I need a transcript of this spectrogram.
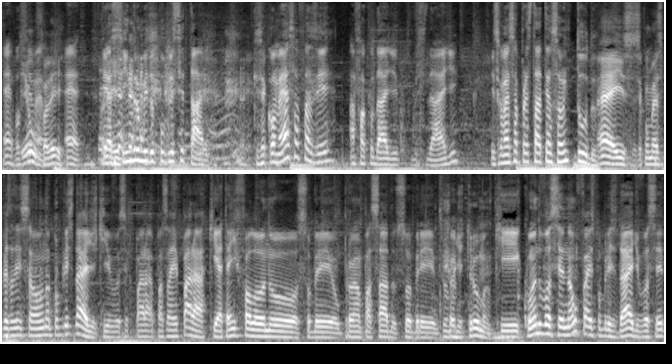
É, você Eu mesmo. falei? É, tem a síndrome do publicitário. Que você começa a fazer a faculdade de publicidade e você começa a prestar atenção em tudo. É isso, você começa a prestar atenção na publicidade, que você para, passa a reparar. Que até a gente falou no, sobre o programa passado, sobre o show de Truman, que quando você não faz publicidade, você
